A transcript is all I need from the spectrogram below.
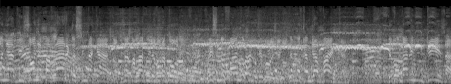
Bisogna, bisogna parlare col sindacato, bisogna parlare con i lavoratori. Questi non fanno quello che vogliono, devono cambiare banca, devono andare in intesa,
